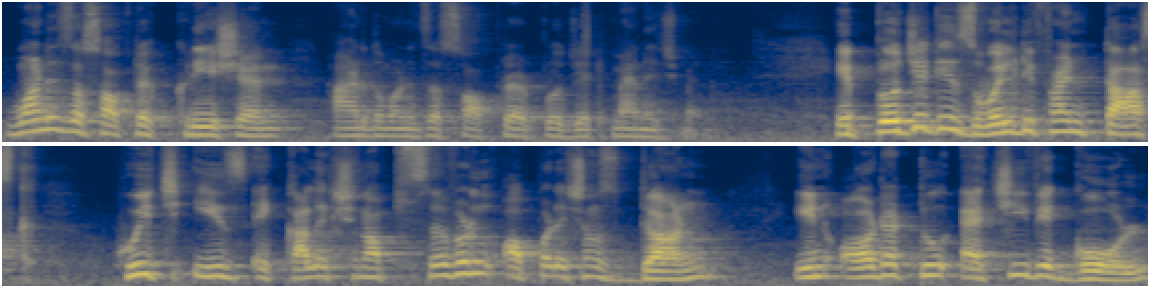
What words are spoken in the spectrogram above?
One is the software creation and the one is the software project management. A project is a well-defined task which is a collection of several operations done in order to achieve a goal.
